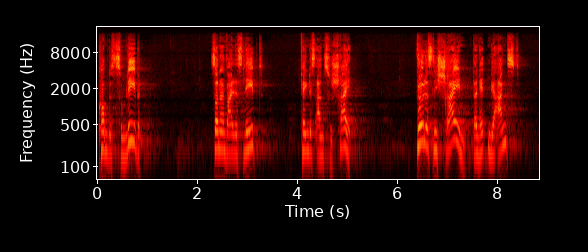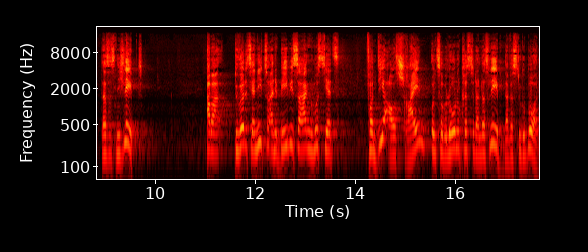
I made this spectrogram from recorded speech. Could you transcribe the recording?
kommt es zum Leben, sondern weil es lebt, fängt es an zu schreien. Würde es nicht schreien, dann hätten wir Angst, dass es nicht lebt. Aber du würdest ja nie zu einem Baby sagen, du musst jetzt von dir aus schreien und zur Belohnung kriegst du dann das Leben. Da wirst du geboren.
